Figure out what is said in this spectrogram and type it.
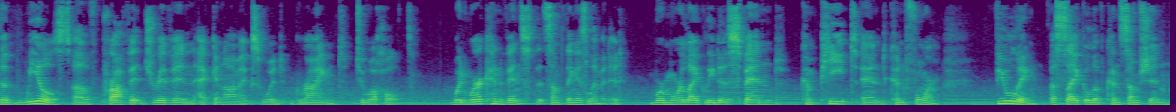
the wheels of profit driven economics would grind to a halt. When we're convinced that something is limited, we're more likely to spend, compete, and conform, fueling a cycle of consumption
